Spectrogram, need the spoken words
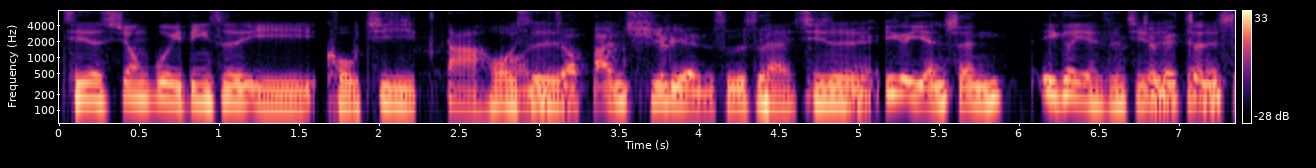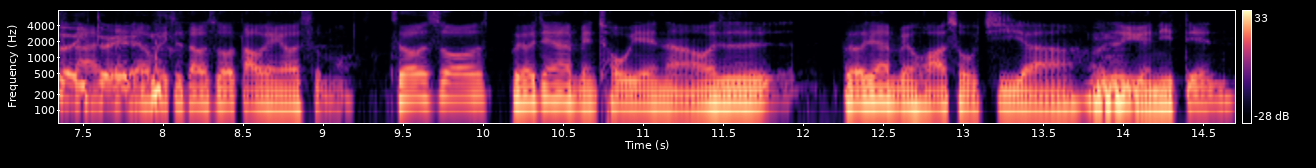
其实凶不一定是以口气大，或是、哦、你只要板起脸，是不是？对，其实一个眼神，一个眼神其实就可以震慑一堆人，会知道说导演要什么。只要说不要在那边抽烟啊，或者是不要在那边划手机啊，或者是远一点。嗯、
